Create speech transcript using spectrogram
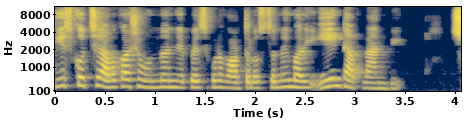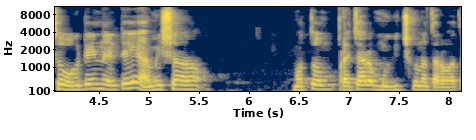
తీసుకొచ్చే అవకాశం ఉందని చెప్పేసి కూడా వార్తలు వస్తున్నాయి. మరి ఏంటి ఆ ప్లాన్ బి? సో ఒకటేంటంటే అమిత్ షా మొత్తం ప్రచారం ముగించుకున్న తర్వాత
